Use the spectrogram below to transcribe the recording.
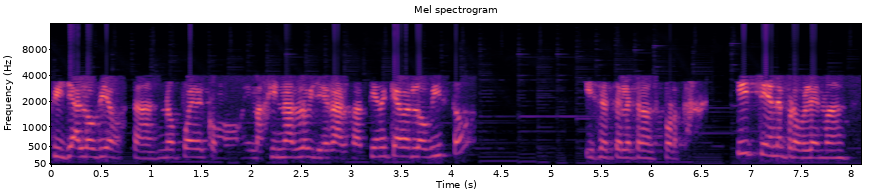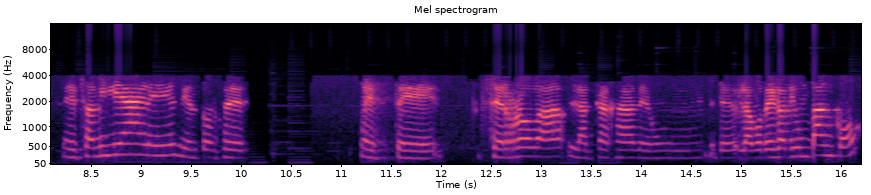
si ya lo vio, o sea, no puede como imaginarlo y llegar, o sea, tiene que haberlo visto y se teletransporta. Y tiene problemas eh, familiares y entonces este se roba la caja de un de la bodega de un banco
